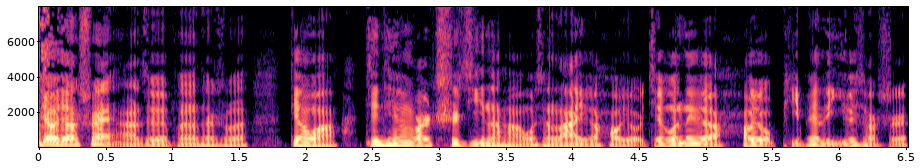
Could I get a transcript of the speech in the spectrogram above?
调调帅啊，这位朋友他说：“调啊，今天玩吃鸡呢哈，我想拉一个好友，结果那个好友匹配了一个小时，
